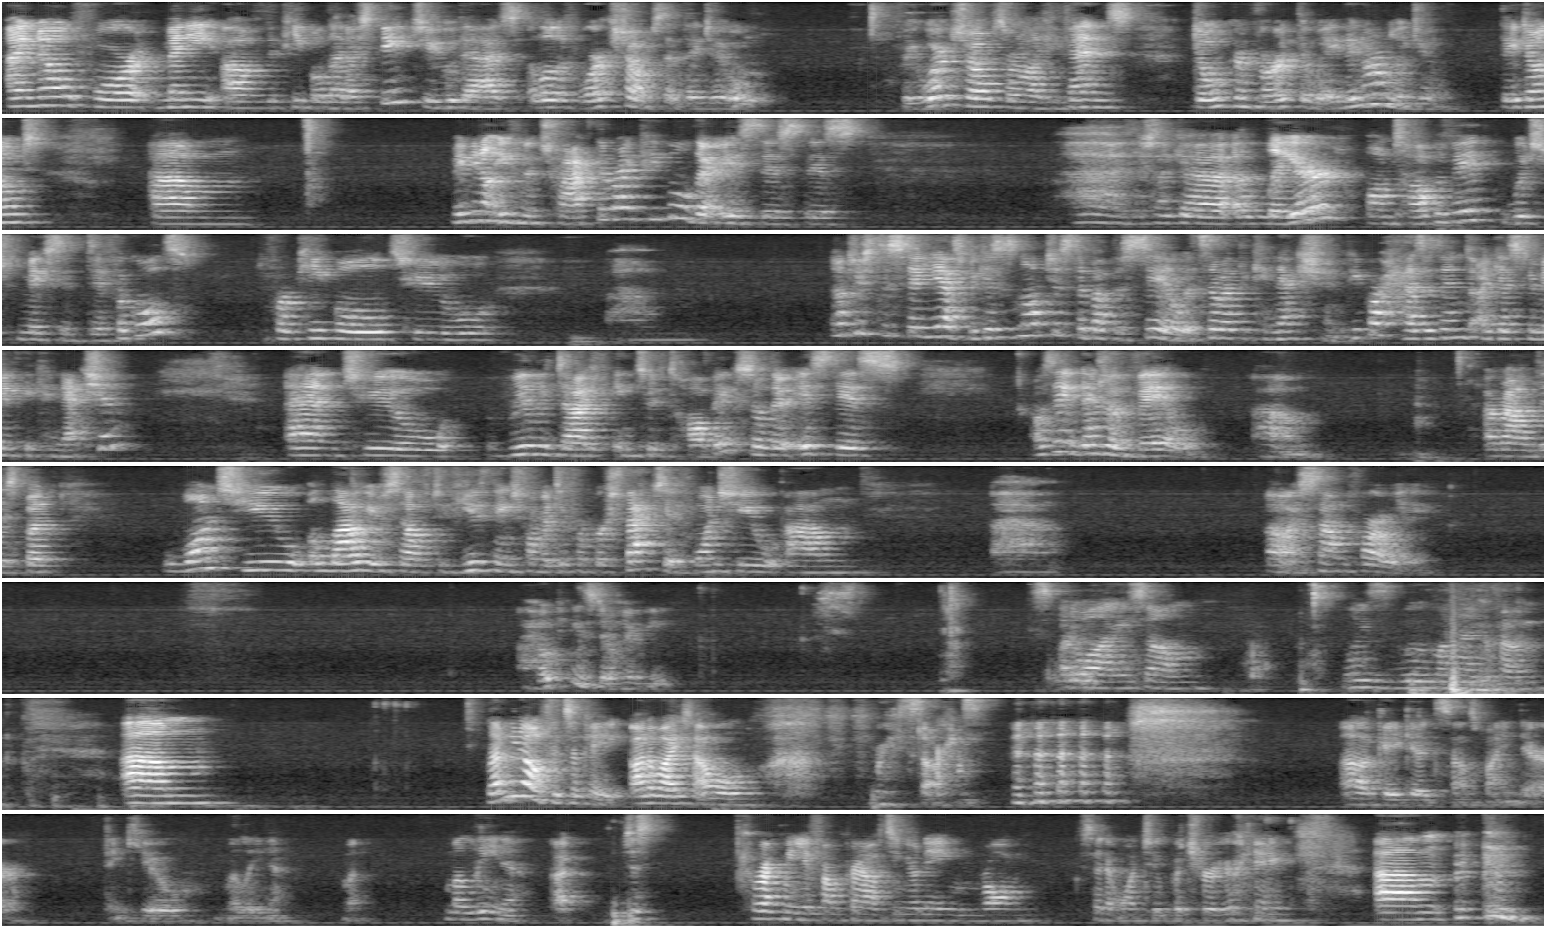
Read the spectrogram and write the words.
I know for many of the people that I speak to that a lot of workshops that they do, free workshops or like events, don't convert the way they normally do. They don't um, maybe not even attract the right people. There is this this uh, there's like a, a layer on top of it which makes it difficult for people to um, not just to say yes because it's not just about the sale it's about the connection people are hesitant i guess to make the connection and to really dive into the topic. So there is this, I would say there's a veil um, around this, but once you allow yourself to view things from a different perspective, once you um, uh, Oh, I sound far away. I hope you can still hear me. Otherwise, um, let me just move my microphone. Um, let me know if it's okay. Otherwise, I'll restart. okay, good. Sounds fine there. Thank you, Melina. Melina. Uh, just correct me if I'm pronouncing your name wrong, because I don't want to butcher your name. Um,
